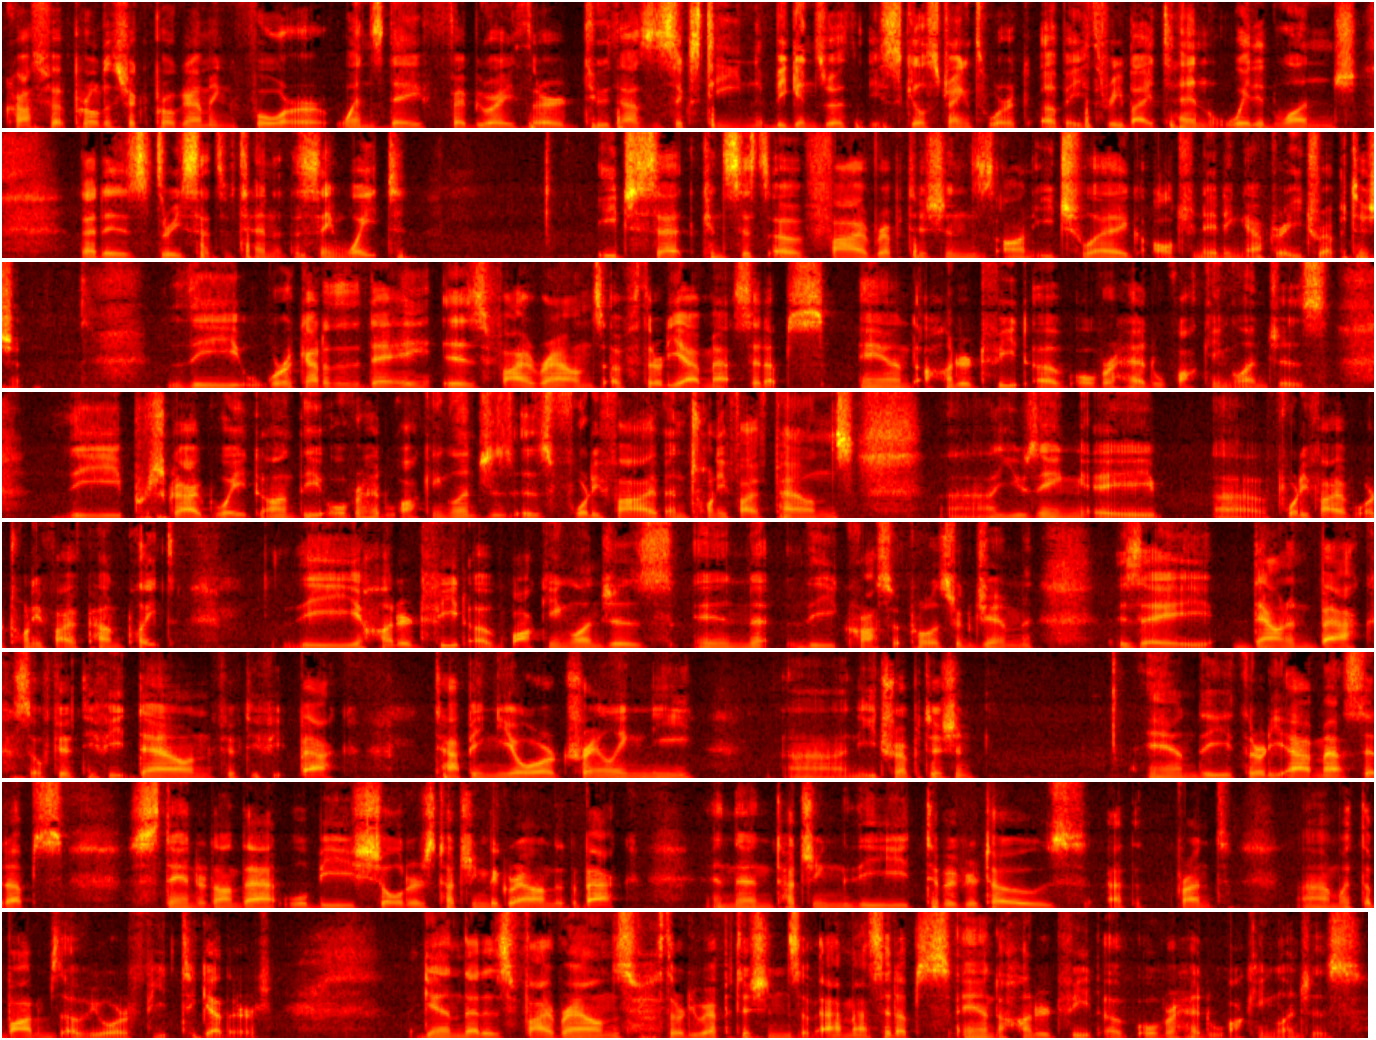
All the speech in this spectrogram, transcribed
CrossFit Pearl District programming for Wednesday, February 3rd, 2016 begins with a skill strength work of a 3x10 weighted lunge. That is three sets of 10 at the same weight. Each set consists of five repetitions on each leg, alternating after each repetition. The workout of the day is five rounds of 30 ab mat sit ups and 100 feet of overhead walking lunges. The prescribed weight on the overhead walking lunges is 45 and 25 pounds uh, using a uh, 45 or 25 pound plate. The 100 feet of walking lunges in the CrossFit Pro Gym is a down and back, so 50 feet down, 50 feet back, tapping your trailing knee uh, in each repetition and the 30 ab mat sit ups standard on that will be shoulders touching the ground at the back and then touching the tip of your toes at the front um, with the bottoms of your feet together. Again, that is five rounds, 30 repetitions of ab mat sit ups, and 100 feet of overhead walking lunges.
